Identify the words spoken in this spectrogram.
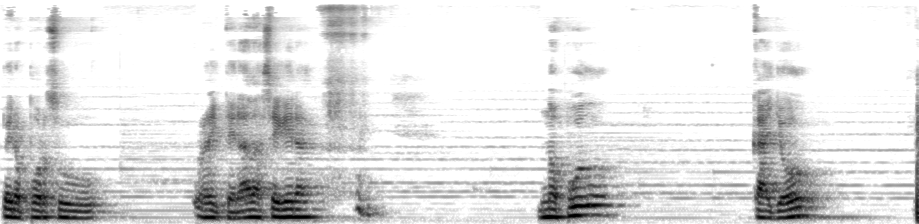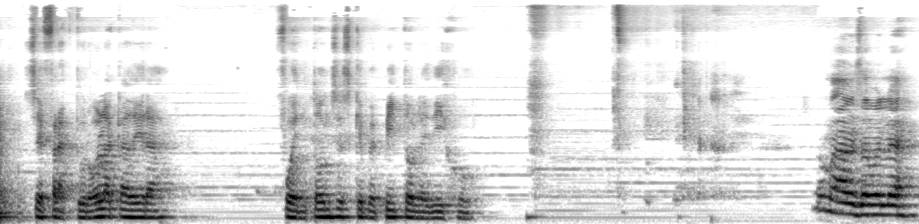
pero por su reiterada ceguera no pudo, cayó, se fracturó la cadera. Fue entonces que Pepito le dijo, No mames, abuela.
